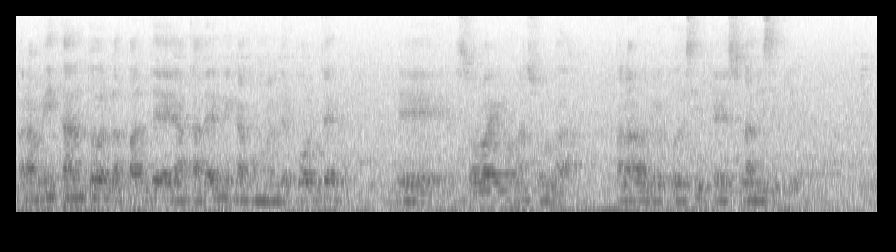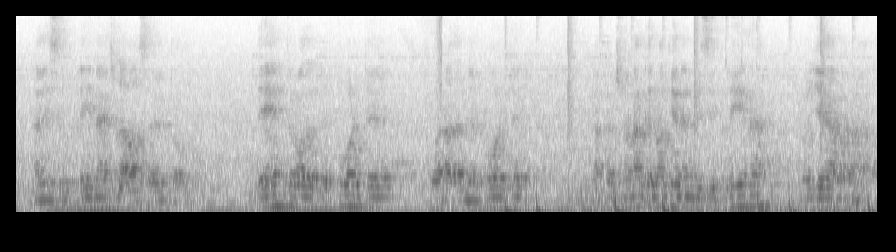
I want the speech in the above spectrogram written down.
Para mí, tanto en la parte académica como en el deporte, eh, solo hay una sola palabra que puedo decir, que es la disciplina. La disciplina es la base de todo. Dentro del deporte, fuera del deporte, las personas que no tienen disciplina no llegan a nada.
